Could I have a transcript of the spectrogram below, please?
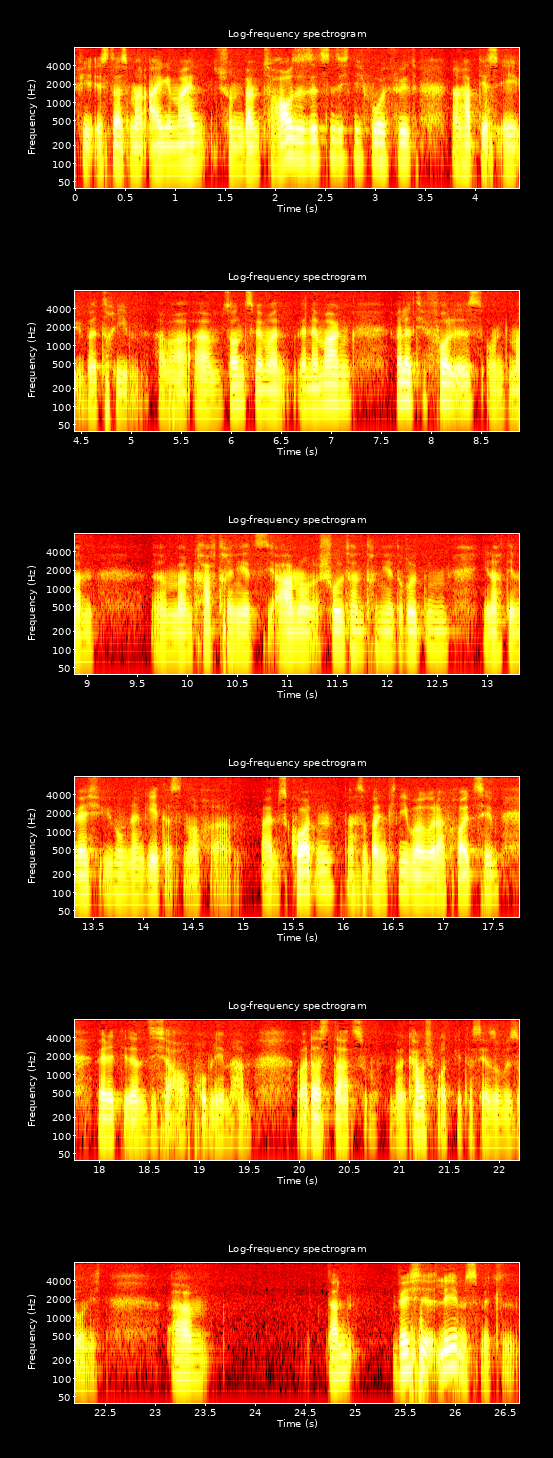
viel isst, dass man allgemein schon beim Zuhause sitzen sich nicht wohlfühlt, dann habt ihr es eh übertrieben. Aber ähm, sonst, wenn man, wenn der Magen relativ voll ist und man ähm, beim Krafttraining jetzt die Arme oder Schultern trainiert, Rücken, je nachdem welche Übung, dann geht das noch. Ähm, beim Squatten, also beim Kniebeugen oder Kreuzheben, werdet ihr dann sicher auch Probleme haben. Aber das dazu. Beim Kampfsport geht das ja sowieso nicht. Ähm, dann, welche Lebensmittel?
